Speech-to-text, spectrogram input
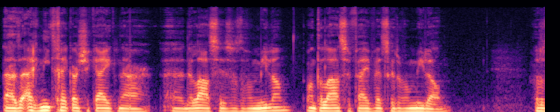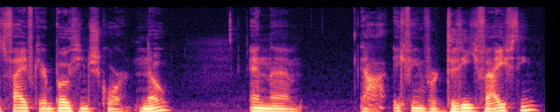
Nou, het is eigenlijk niet gek als je kijkt naar eh, de laatste wedstrijden van Milan. Want de laatste vijf wedstrijden van Milan was het vijf keer both teams score no. En ehm, ja, ik vind voor 3,15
